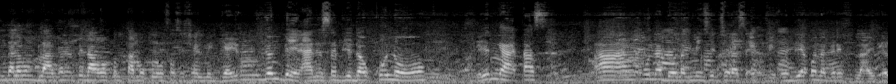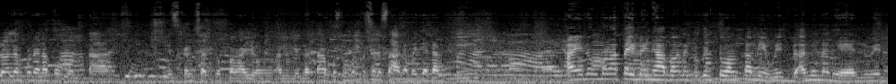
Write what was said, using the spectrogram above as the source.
ng dalawang vlogger yung tinawag kong tamuklong sa social media. Yung doon din, honest review daw ko, no? Yun nga, tas ah, ang una doon, nag-message sila sa FB hindi ako nag-reply, pero alam ko na napupunta. Siniscreenshot ko pa nga yung ano nila. Tapos pumunta sila sa akin, may dalang cake. Ay, nung mga time na yun, habang nagkukwentuhan kami with, ano na din, with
